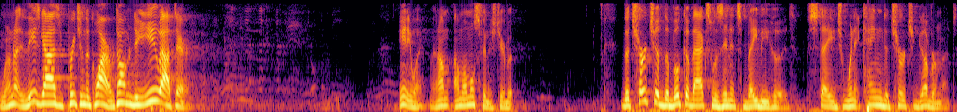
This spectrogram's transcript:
Not, these guys are preaching the choir. We're talking to you out there. Anyway, and I'm, I'm almost finished here, but the church of the book of Acts was in its babyhood stage when it came to church government.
